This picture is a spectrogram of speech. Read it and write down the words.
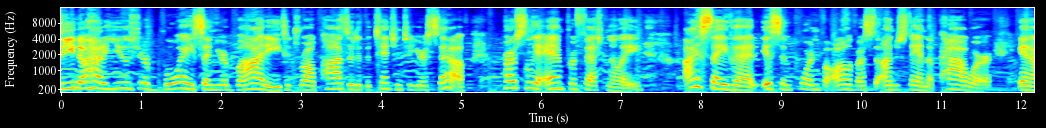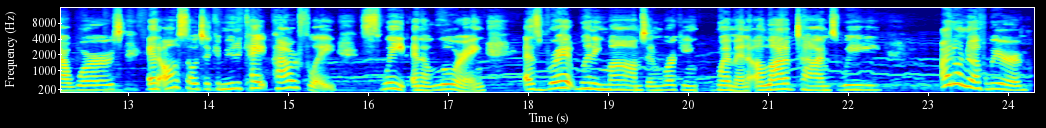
Do you know how to use your voice and your body to draw positive attention to yourself, personally and professionally? I say that it's important for all of us to understand the power in our words and also to communicate powerfully, sweet and alluring. As breadwinning moms and working women, a lot of times we, I don't know if we're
